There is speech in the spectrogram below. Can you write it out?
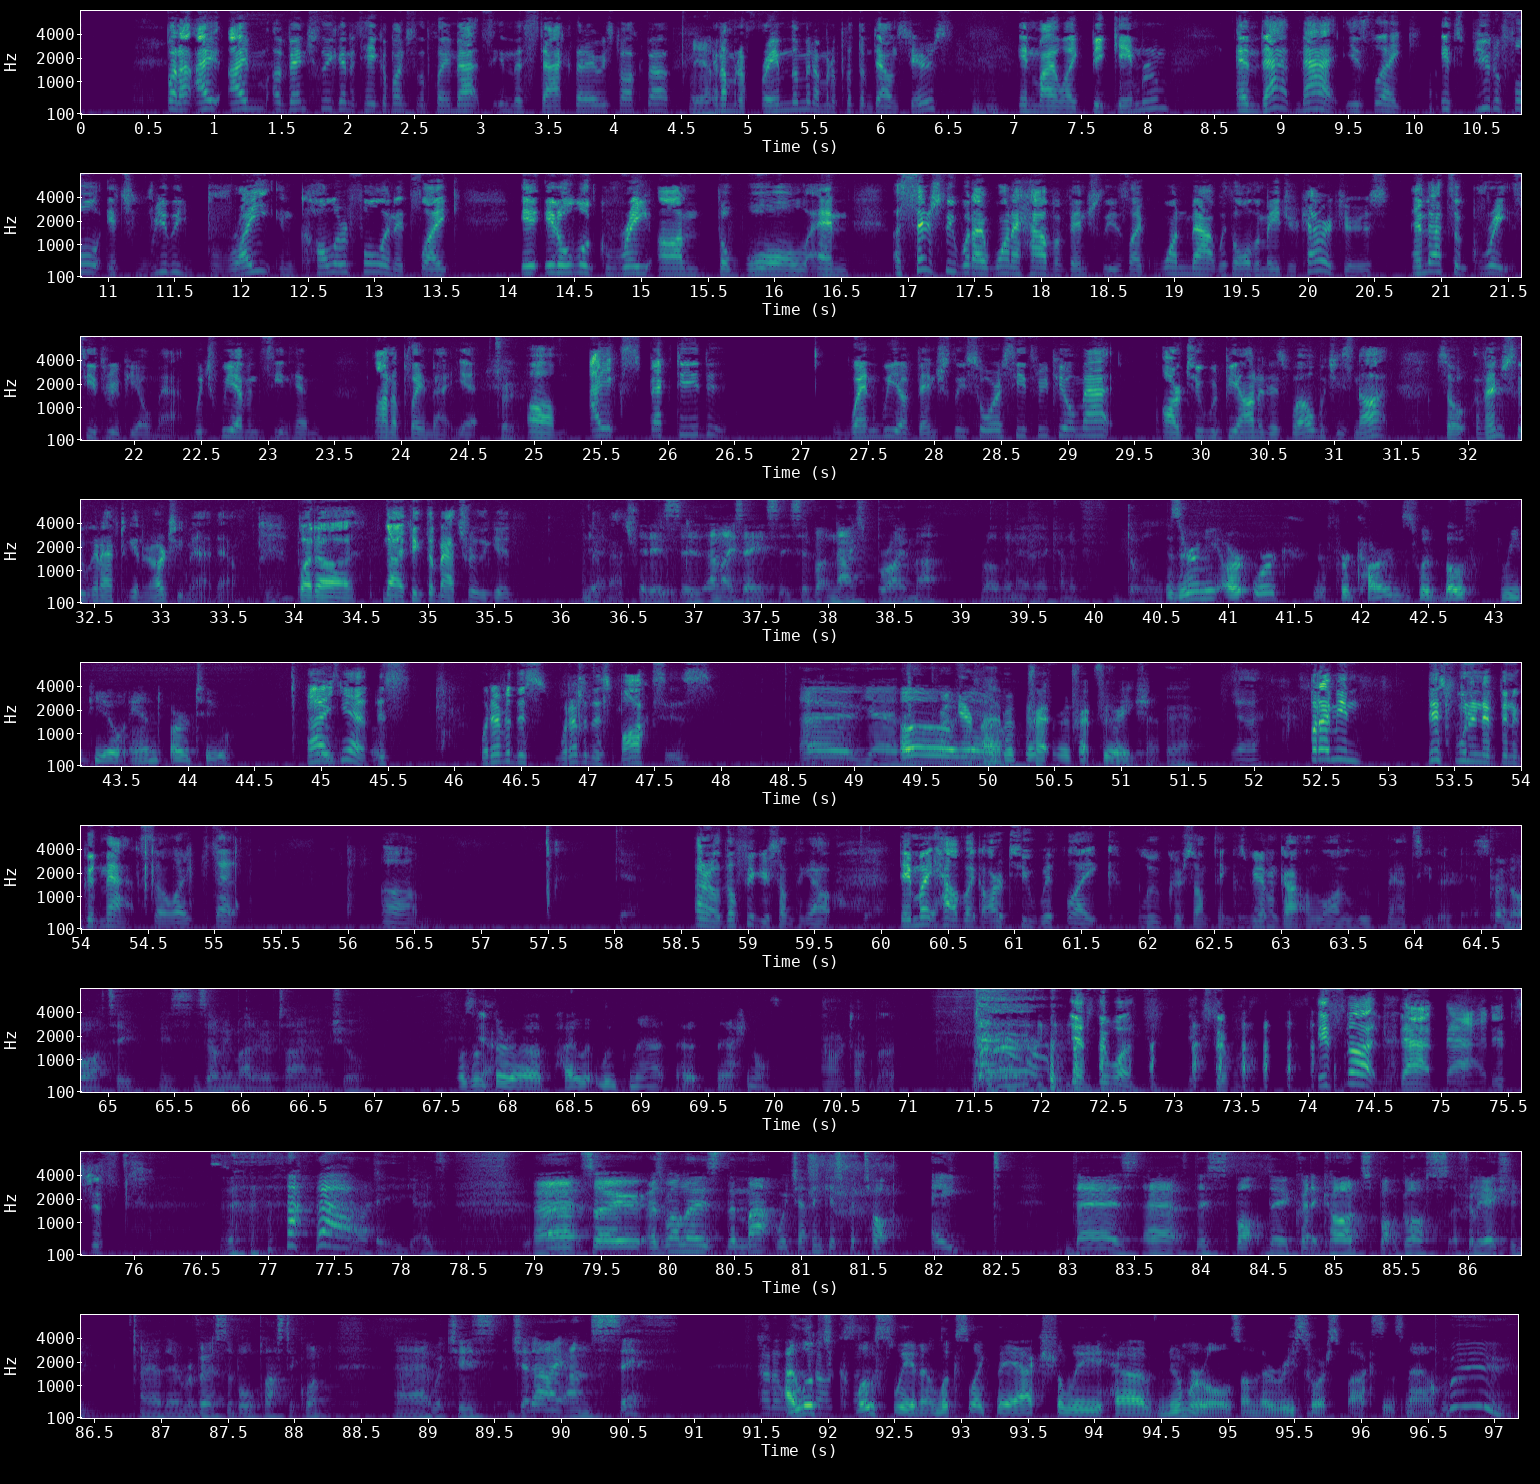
but I I'm eventually going to take a bunch of the playmats in the stack that I always talk about, Yeah. and I'm going to frame them and I'm going to put them downstairs Mhm. in my like big game room. And that mat is like it's beautiful. It's really bright and colorful, and it's like it, it'll look great on the wall. And essentially, what I want to have eventually is like one mat with all the major characters, and that's a great C3PO mat, which we haven't seen him on a playmat yet. True. Um, I expected when we eventually saw a C3PO mat, R2 would be on it as well, which he's not. So eventually, we're gonna have to get an R2 mat now. But uh, no, I think the mat's really good. Yeah, it is. And like I say, it's, it's a nice bright matte rather than a, a kind of dull. Is there any artwork for cards with both 3PO and R2? Uh, yeah, this whatever this whatever this box is. Oh yeah. The Oh, prep- yeah. Uh, prep- prep, prep- prep for prep- each. yeah. Yeah, but I mean, this wouldn't have been a good map. So like that. Um. Yeah. I don't know. They'll figure something out. Yeah. They might have like R two with like Luke or something because we haven't gotten a lot of Luke mats either. Yeah, Promo R2 is, is only a matter of time, I'm sure. Wasn't Yeah. there a pilot Luke mat at Nationals? I don't want to talk about it. yes, there was. Yes, there was. It's not that bad. It's just I hate you guys. Uh, so, as well as the map, which I think is for top eight, there's uh, the spot, the credit card spot gloss affiliation, uh, the reversible plastic one, uh, which is Jedi and Sith. don't I looked talk about closely, and it looks like they actually have numerals on their resource boxes now. Woo!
